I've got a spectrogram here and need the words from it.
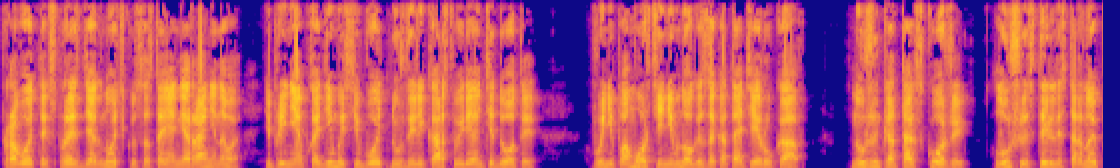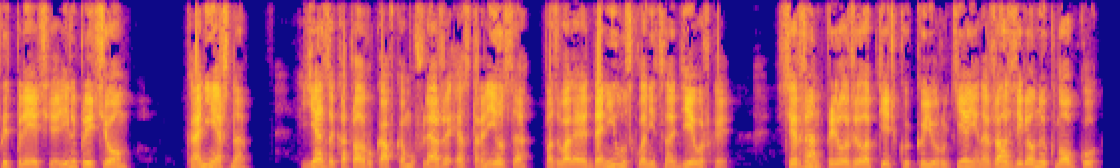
проводит экспресс-диагностику состояния раненого и при необходимости вводит нужные лекарства или антидоты. Вы не поможете немного закатать ей рукав? Нужен контакт с кожей, лучше с тыльной стороной предплечья или плечом. Конечно. Я закатал рукав в камуфляже и отстранился, позволяя Данилу склониться над девушкой. Сержант приложил аптечку к ее руке и нажал зеленую кнопку,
